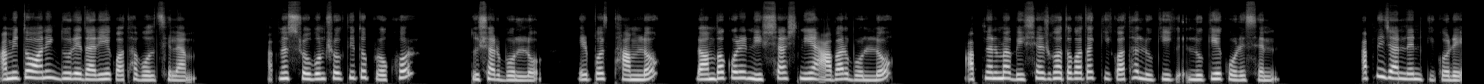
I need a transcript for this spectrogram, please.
আমি তো অনেক দূরে দাঁড়িয়ে কথা বলছিলাম। আপনার শ্রবণ শক্তি তো প্রখর? তুষার বলল। এরপর থামল, লম্বা করে নিঃশ্বাস নিয়ে আবার বলল, আপনার মা বিশ্বাসঘাতকতা কি কথা লুকিয়ে লুকিয়ে করেছেন? আপনি জানলেন কি করে?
